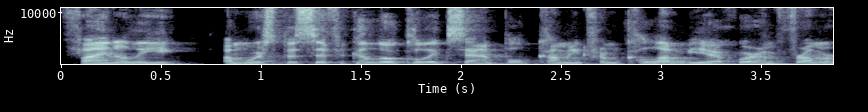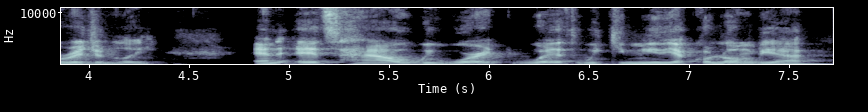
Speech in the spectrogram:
Finally, a more specific and local example coming from Colombia, where I'm from originally, and it's how we worked with Wikimedia Colombia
